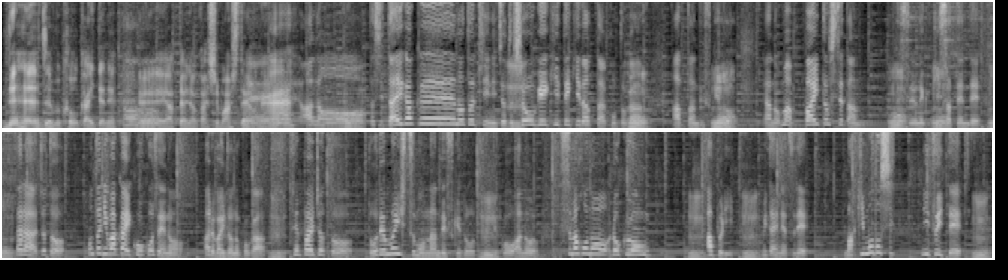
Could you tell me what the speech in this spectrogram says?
ね全部こう書いてね、うんうんえーやったりなんかしましたよね。ねあのーうん私大学の時にちょっと衝撃的だったことがうんあったんですけど、あのまあバイトしてたんですよね、うん。喫茶店で。うん。たらちょっと本当に若い高校生のアルバイトの子が、うん。先輩ちょっとどうでもいい質問なんですけどって言ってこう、あのスマホの録音うんアプリうん。みたいなやつで巻き戻しについてうん。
